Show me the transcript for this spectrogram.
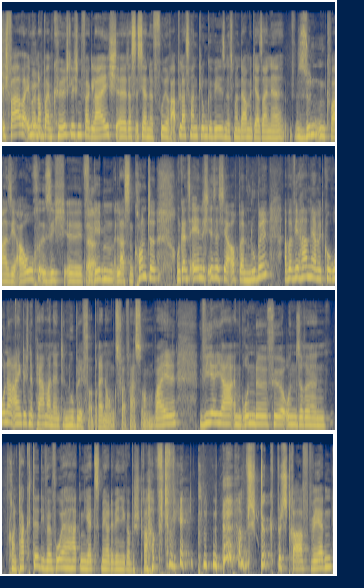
Ich war aber immer ähm. noch beim kirchlichen Vergleich. Äh, das ist ja eine frühere Ablasshandlung gewesen, dass man damit ja seine Sünden quasi auch sich äh, vergeben lassen konnte. Und ganz ähnlich ist es ja auch beim Nubbel, aber wir haben ja mit Corona eigentlich eine permanente Nubbelverbrennungsverfassung, weil wir ja im Grunde für unsere Kontakte, die wir vorher hatten, jetzt mehr oder weniger bestraft werden, am Stück bestraft werden.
